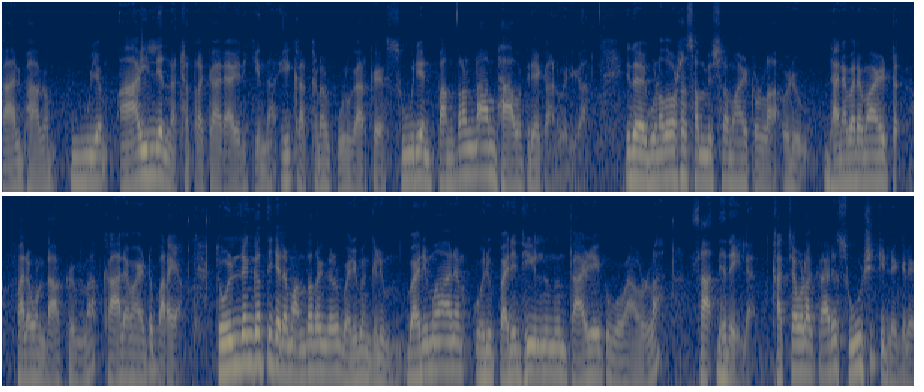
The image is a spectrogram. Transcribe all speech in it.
കാൽഭാഗം പൂയം ആയില്യം നക്ഷത്രക്കാരായിരിക്കുന്ന ഈ കർക്കിടക കൂറുകാർക്ക് സൂര്യൻ പന്ത്രണ്ടാം ഭാവത്തിലേക്കാണ് വരിക. ഇത് ഗുണദോഷ സമ്മിശ്രമായിട്ടുള്ള ഒരു ധനപരമായിട്ട് ഫലമുണ്ടാക്കുന്ന കാലമായിട്ട് പറയാം. തൊഴിൽ രംഗത്ത് ചില മന്ദതകൾ വരുമെങ്കിലും വരുമാനം ഒരു പരിധിയിൽ നിന്നും താഴേക്ക് പോകാനുള്ള സാധ്യതയില്ല. കച്ചവടക്കാർ സൂക്ഷിച്ചില്ലെങ്കിൽ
